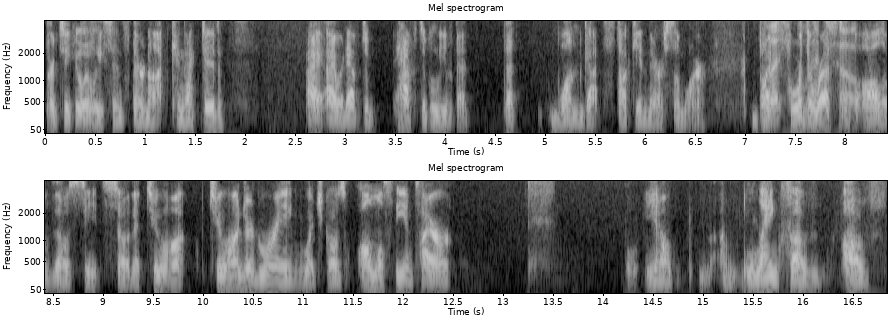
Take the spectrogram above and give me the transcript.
particularly since they're not connected. I, I would have to have to believe that that one got stuck in there somewhere. But Let- for the rest of all of those seats, so the two, 200 ring, which goes almost the entire you know length of of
